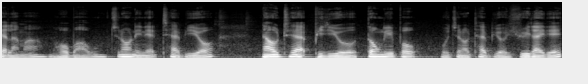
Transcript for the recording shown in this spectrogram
တက်လာမှာမဟုတ်ပါဘူးကျွန်တော်အနေနဲ့ထပ်ပြီးတော့နောက်ထပ်ဗီဒီယို3လေးပုတ်ကိုကျွန်တော်ထပ်ပြီးတော့ရွေးလိုက်တယ်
